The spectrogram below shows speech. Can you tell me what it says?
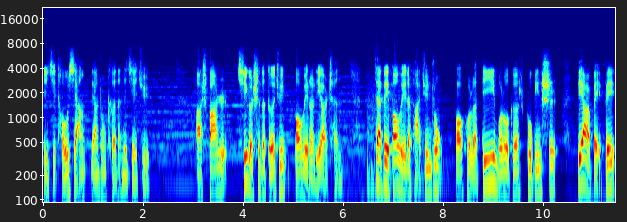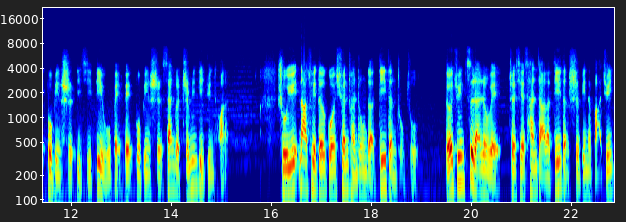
以及投降两种可能的结局。二十八日，七个师的德军包围了里尔城。在被包围的法军中，包括了第一摩洛哥步兵师、第二北非步兵师以及第五北非步兵师三个殖民地军团，属于纳粹德国宣传中的低等种族。德军自然认为这些掺杂了低等士兵的法军，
